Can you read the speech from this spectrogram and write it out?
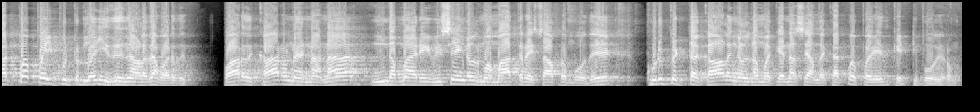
கற்பப்பை புற்றுநோய் இதனால தான் வருது. வரதுக்கு காரணம் என்னன்னா இந்த மாதிரி விஷயங்கள் நம்ம மாத்திரை சாப்பிடும்போது குறிப்பிட்ட காலங்கள் நமக்கு என்ன செய்யும் அந்த கற்பப்பை கெட்டி போயிடும்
